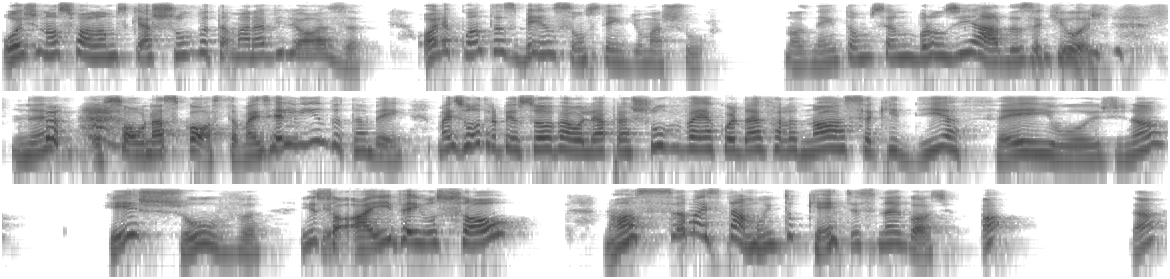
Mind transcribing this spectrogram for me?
Hoje nós falamos que a chuva está maravilhosa. Olha quantas bênçãos tem de uma chuva. Nós nem estamos sendo bronzeadas aqui hoje, né? O sol nas costas, mas é lindo também. Mas outra pessoa vai olhar para a chuva, vai acordar e falar: Nossa, que dia feio hoje, não? Que chuva! Isso, aí vem o sol, nossa, mas está muito quente esse negócio. Ó, tá?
